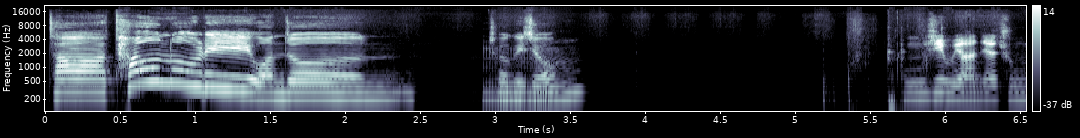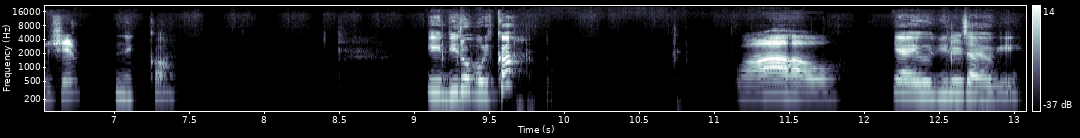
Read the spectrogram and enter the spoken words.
자 타운홀이 완전 저기죠? 음? 중심이 아니야, 중심? 그니까. 이 밀어버릴까? 와우. 야 이거 밀자 여기.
